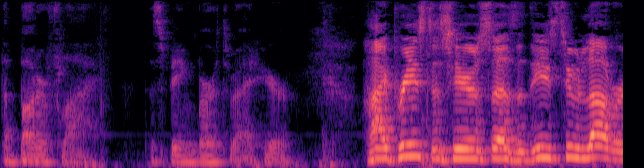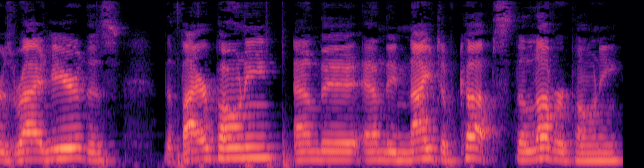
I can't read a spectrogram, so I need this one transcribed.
the butterfly that's being birthed right here. High Priestess here says that these two lovers right here, this the fire pony and the and the Knight of Cups, the lover pony,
